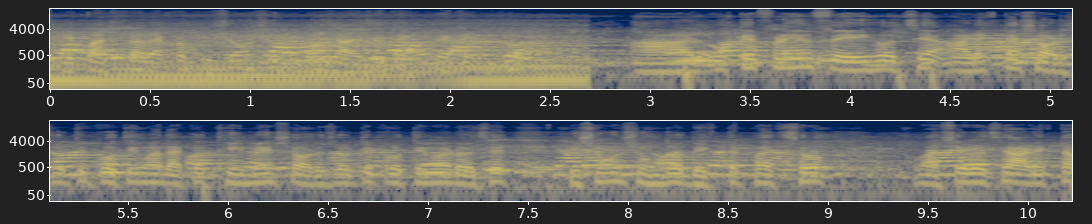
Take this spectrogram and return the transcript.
এই পাশটা দেখো ভীষণ সুন্দর লাগছে দেখতে। আর ওকে ফ্রেন্ডস এই হচ্ছে আরেকটা সরস্বতী প্রতিমা। দেখো থিমের সরস্বতী প্রতিমা রয়েছে। ভীষণ সুন্দর দেখতে পাচ্ছ। পাশে রয়েছে আরেকটা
